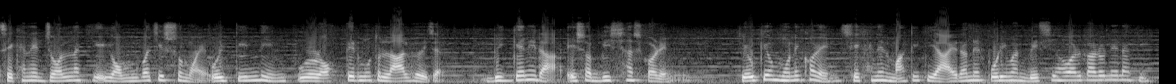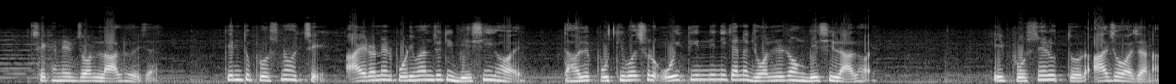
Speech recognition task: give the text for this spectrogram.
সেখানের জল নাকি এই অম্বুবাচীর সময় ওই তিন দিন পুরো রক্তের মতো লাল হয়ে যায়। বিজ্ঞানীরা এসব বিশ্বাস করেননি। কেউ কেউ মনে করেন সেখানের মাটিতে আয়রনের পরিমাণ বেশি হওয়ার কারণে নাকি সেখানের জল লাল হয়ে যায়। কিন্তু প্রশ্ন হচ্ছে, আয়রনের পরিমাণ যদি বেশি হয়, তাহলে প্রতি বছর ওই তিন দিনই কেন জলের রং বেশি লাল হয়? এই প্রশ্নের উত্তর আজও অজানা।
